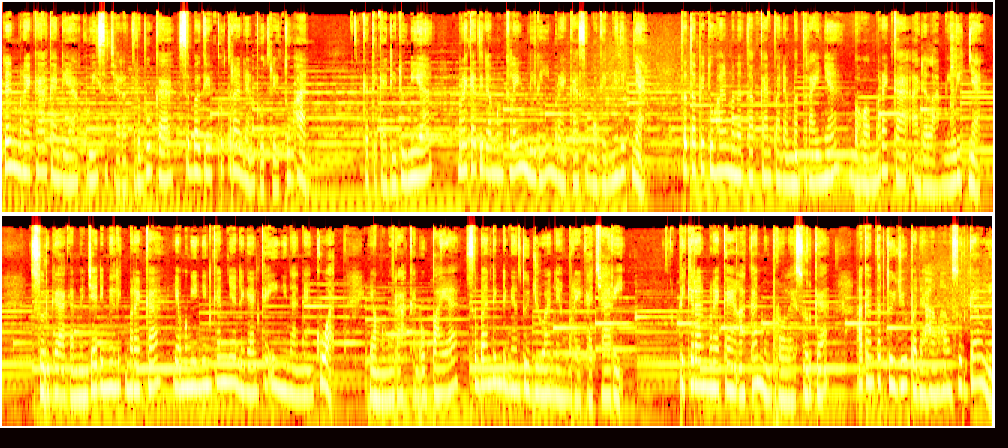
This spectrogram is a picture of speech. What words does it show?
dan mereka akan diakui secara terbuka sebagai putra dan putri Tuhan. Ketika di dunia, mereka tidak mengklaim diri mereka sebagai miliknya, tetapi Tuhan menetapkan pada meterainya bahwa mereka adalah miliknya. Surga akan menjadi milik mereka yang menginginkannya dengan keinginan yang kuat, yang mengerahkan upaya sebanding dengan tujuan yang mereka cari. Pikiran mereka yang akan memperoleh surga akan tertuju pada hal-hal surgawi,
